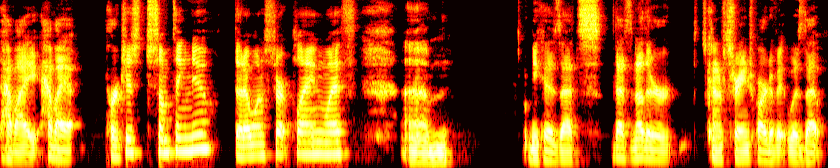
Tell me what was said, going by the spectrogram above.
Have I have I purchased something new that I want to start playing with? Um, because that's that's another kind of strange part of it was that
